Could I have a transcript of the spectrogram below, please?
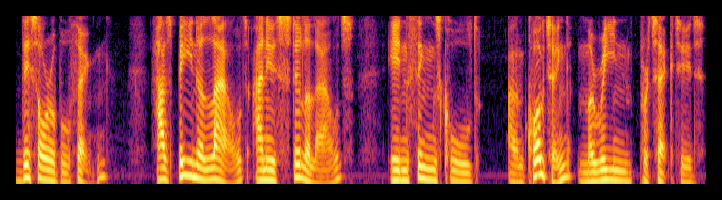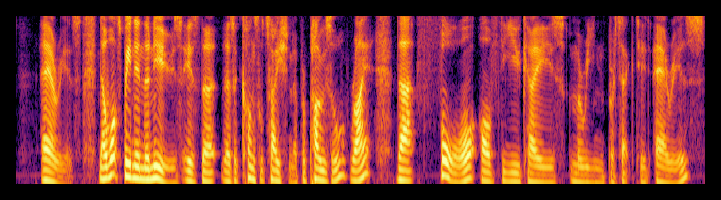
this horrible thing has been allowed and is still allowed in things called, I'm quoting, marine protected areas? Now, what's been in the news is that there's a consultation, a proposal, right, that four of the UK's marine protected areas,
